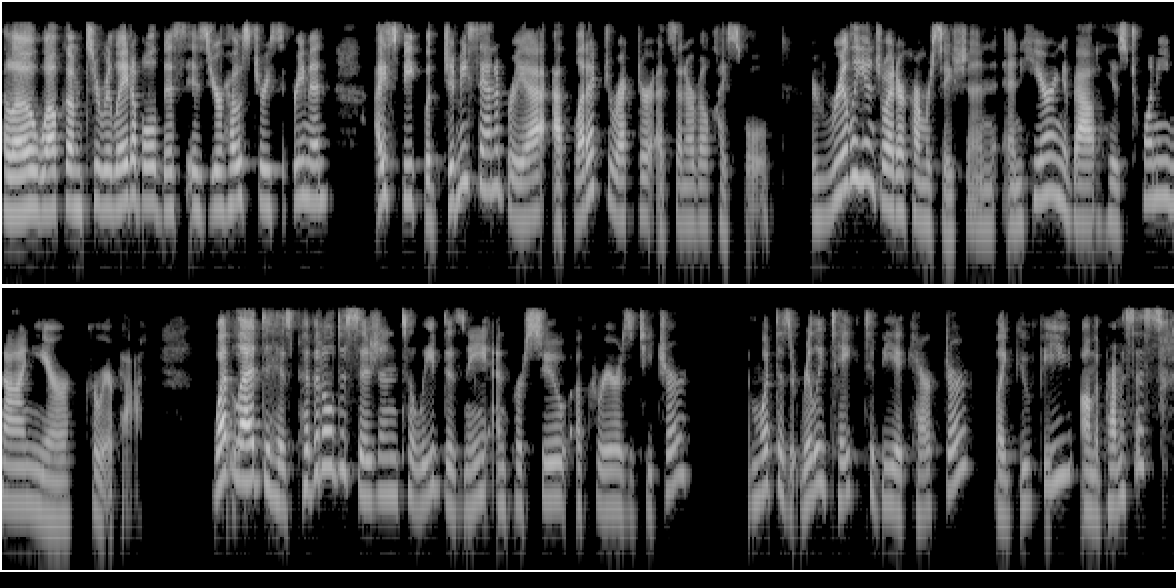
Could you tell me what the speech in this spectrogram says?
Hello, welcome to Relatable. This is your host, Teresa Freeman. I speak with Jimmy Sanabria, Athletic Director at Centreville High School. I really enjoyed our conversation and hearing about his 29 year career path. What led to his pivotal decision to leave Disney and pursue a career as a teacher? And what does it really take to be a character like Goofy on the premises?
